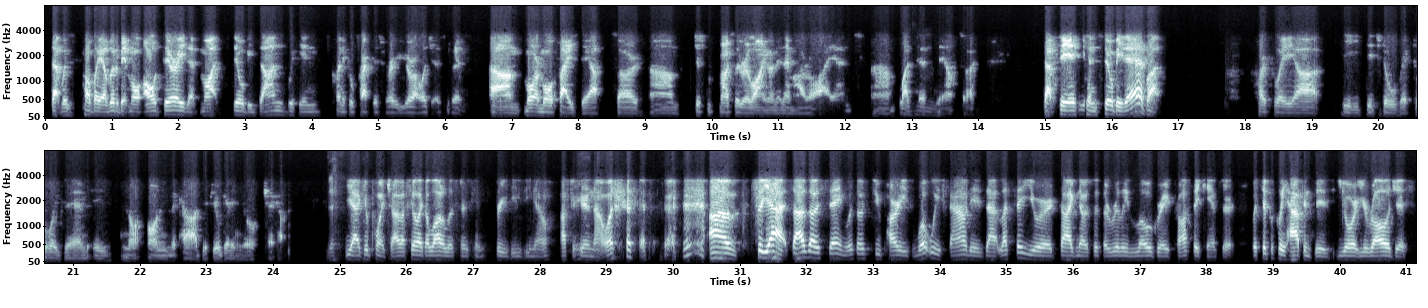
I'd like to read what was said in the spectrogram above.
that was probably a little bit more old theory that might still be done within clinical practice for a urologist, but um, more and more phased out. So um, just mostly relying on an MRI and um, blood test mm. now. So that fear can still be there, but hopefully uh, the digital rectal exam is not on the cards if you're getting your checkup. Yeah. yeah, good point, Trav. I feel like a lot of listeners can breathe easy now after hearing that one. um, so yeah, so as I was saying, with those two parties, what we found is that let's say you were diagnosed with a really low grade prostate cancer. What typically happens is your urologist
